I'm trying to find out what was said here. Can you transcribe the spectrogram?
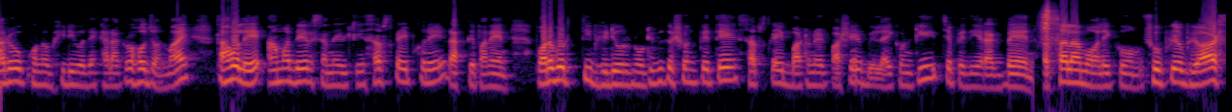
আরও কোনো ভিডিও দেখার আগ্রহ জন্মায়, তাহলে আমাদের চ্যানেলটি সাবস্ক্রাইব করে রাখতে পারেন। পরবর্তী ভিডিওর নোটিফিকেশন পেতে সাবস্ক্রাইব বাটনের পাশের বেল আইকনটি চেপে দিয়ে রাখবেন। আসসালামু আলাইকুম। সুপ্রিয় ভিউয়ার্স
